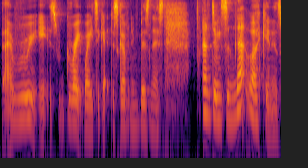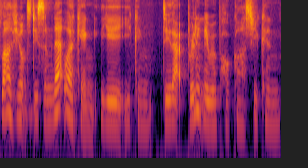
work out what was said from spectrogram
That it's a great way to get discovered in business. And doing some networking as well. If you want to do some networking, you you can do that brilliantly with a podcast. You can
